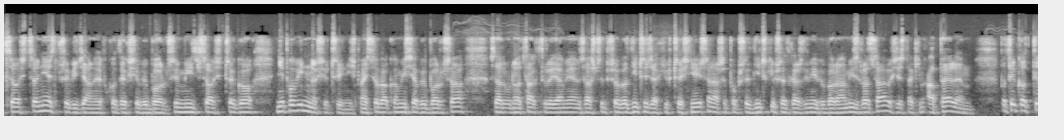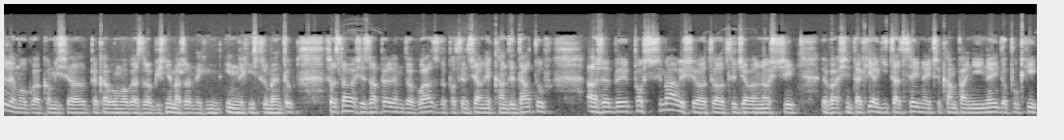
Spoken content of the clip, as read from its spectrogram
coś, co nie jest przewidziane w kodeksie wyborczym i coś, czego nie powinno się czynić. Państwowa Komisja Wyborcza, zarówno ta, której ja miałem zaszczyt przewodniczyć, jak i wcześniejsze, nasze poprzedniczki przed każdymi wyborami zwracały się z takim apelem, bo tylko tyle mogła Komisja PKW mogła zrobić, nie ma żadnych in, innych instrumentów. Zwracała się z apelem do władz, do potencjalnych kandydatów, ażeby po powstrzymały się od, od działalności właśnie takiej agitacyjnej czy kampanijnej, dopóki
